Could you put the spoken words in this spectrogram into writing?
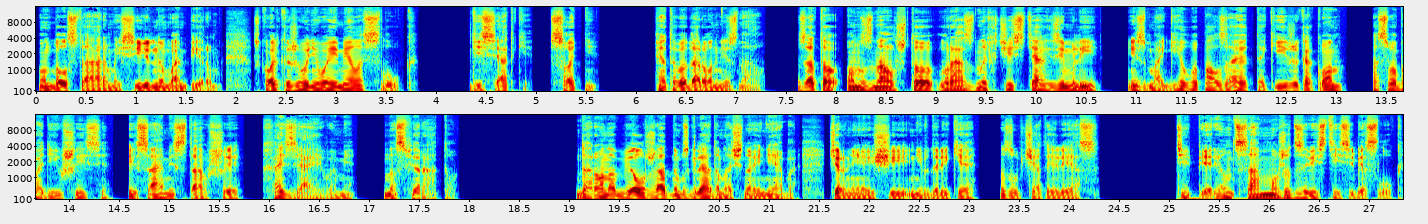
Он был старым и сильным вампиром. Сколько же у него имелось слуг? Десятки? Сотни? Этого Дарон не знал. Зато он знал, что в разных частях земли из могил выползают такие же, как он, освободившиеся и сами ставшие хозяевами на сферату. Дарон обвел жадным взглядом ночное небо, чернеющий невдалеке зубчатый лес. Теперь он сам может завести себе слуг,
